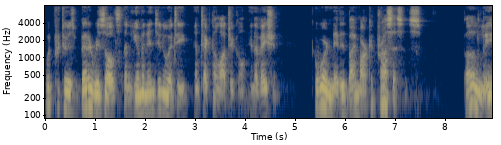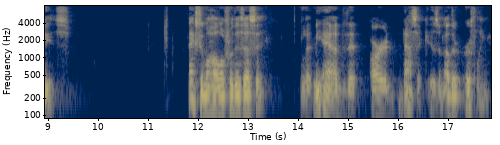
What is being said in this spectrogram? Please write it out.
would produce better results than human ingenuity and technological innovation, coordinated by market processes. Please. Thanks to Mahalo for this essay. Let me add that Ard Nasik is another earthling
